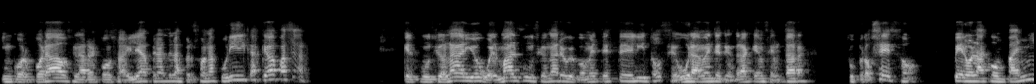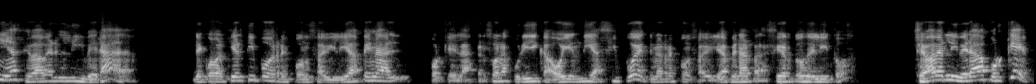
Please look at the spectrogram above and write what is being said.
incorporados en la responsabilidad penal de las personas jurídicas, ¿qué va a pasar? El funcionario o el mal funcionario que comete este delito seguramente tendrá que enfrentar su proceso, pero la compañía se va a ver liberada de cualquier tipo de responsabilidad penal porque las personas jurídicas hoy en día sí pueden tener responsabilidad penal para ciertos delitos, se va a ver liberada. ¿Por qué?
